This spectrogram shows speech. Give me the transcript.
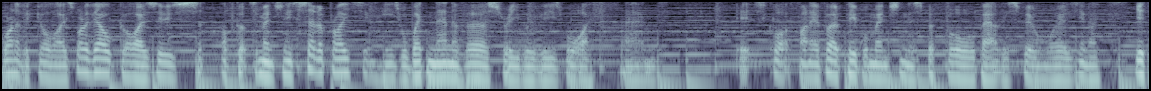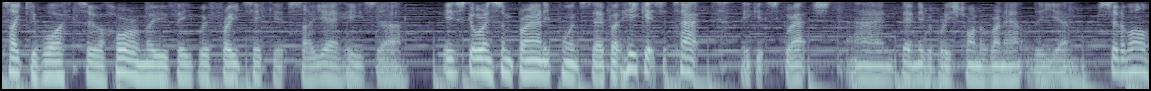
one of the guys, one of the old guys, who's I've got to mention, he's celebrating his wedding anniversary with his wife, and it's quite funny. I've heard people mention this before about this film, where you know you take your wife to a horror movie with free tickets. So yeah, he's uh, he's scoring some brownie points there, but he gets attacked, he gets scratched, and then everybody's trying to run out the um, cinema.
